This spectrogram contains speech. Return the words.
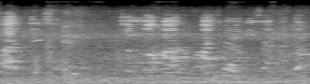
હાથ લેશું જમણો હાથ પાછળની દિશા તરફ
